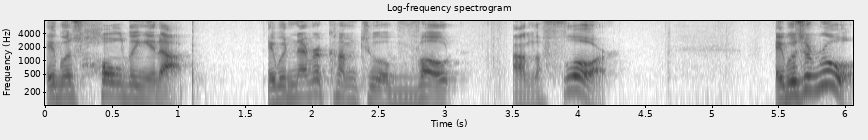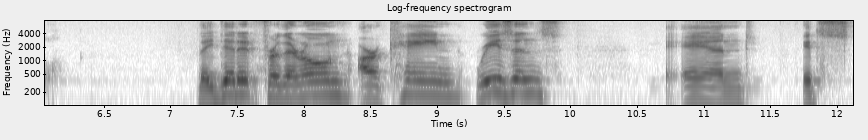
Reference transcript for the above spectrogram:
it was holding it up. It would never come to a vote on the floor. It was a rule. They did it for their own arcane reasons, and it's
